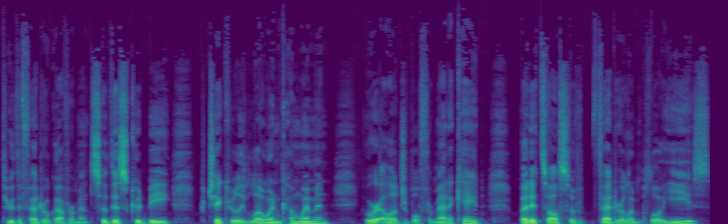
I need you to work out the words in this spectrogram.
through the federal government. So this could be particularly low income women who are eligible for Medicaid, but it's also federal employees.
